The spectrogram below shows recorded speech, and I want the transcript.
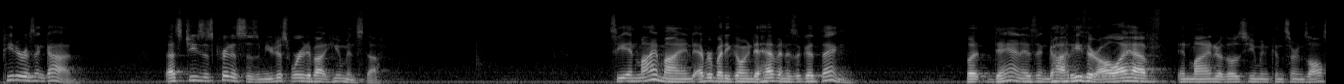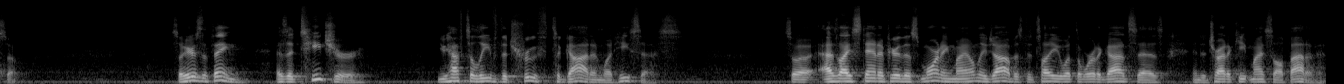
Peter isn't God. That's Jesus' criticism. You're just worried about human stuff. See, in my mind, everybody going to heaven is a good thing. But Dan isn't God either. All I have in mind are those human concerns also. So here's the thing as a teacher, you have to leave the truth to God and what He says. So uh, as I stand up here this morning, my only job is to tell you what the Word of God says and to try to keep myself out of it.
